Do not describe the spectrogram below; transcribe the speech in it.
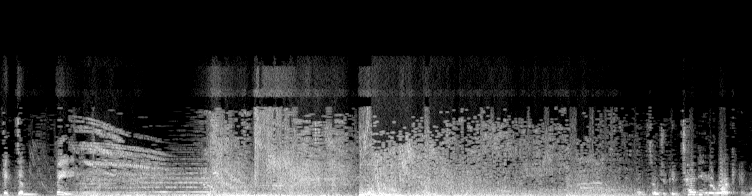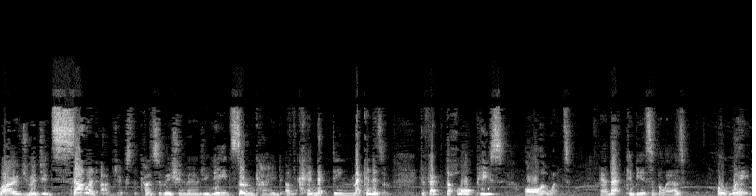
victim B. And so to continue to work in large, rigid, solid objects, the conservation of energy needs some kind of connecting mechanism to affect the whole piece all at once. And that can be as simple as a wave.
